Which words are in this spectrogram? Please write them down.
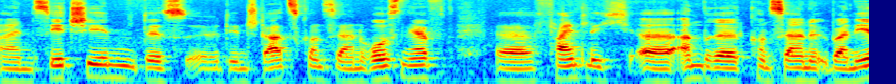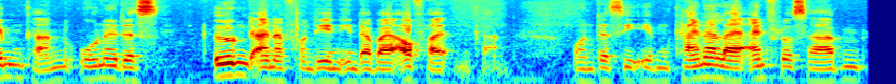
ein Sechin, des, äh, den Staatskonzern Rosneft, äh, feindlich äh, andere Konzerne übernehmen kann, ohne dass irgendeiner von denen ihn dabei aufhalten kann und dass sie eben keinerlei Einfluss haben,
